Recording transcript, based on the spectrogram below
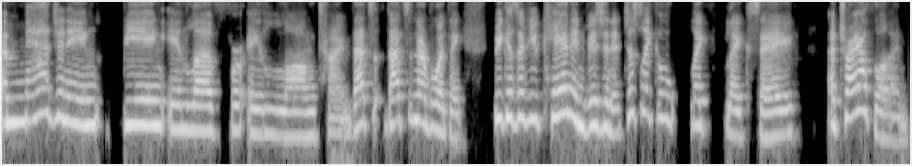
Imagining being in love for a long time. That's that's the number one thing. Because if you can envision it, just like a, like like say a triathlon.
